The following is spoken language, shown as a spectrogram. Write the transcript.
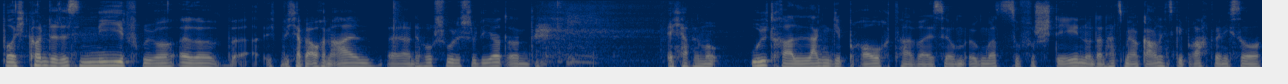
Boah, ich konnte das nie früher. Also, ich, ich habe ja auch in Aalen äh, an der Hochschule studiert und ich habe immer ultra lang gebraucht, teilweise, um irgendwas zu verstehen. Und dann hat es mir auch gar nichts gebracht, wenn ich so.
